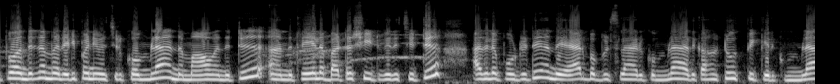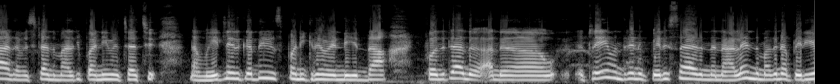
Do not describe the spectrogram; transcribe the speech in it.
இப்போ வந்துட்டு நம்ம ரெடி பண்ணி வச்சுருக்கோம்ல அந்த மாவு வந்துட்டு அந்த ட்ரேயில் பட்டர் ஷீட் விரிச்சிட்டு அதில் போட்டுட்டு அந்த ஏர் பபிள்ஸ்லாம் இருக்கும்ல அதுக்காக டூத் பிக் இருக்கும்ல அதை வச்சுட்டு அந்த மாதிரி பண்ணி வச்சாச்சு. நம்ம வீட்டில் இருக்கிறது யூஸ் பண்ணிக்கிற வேண்டியது தான் இப்போ வந்துட்டு அந்த அந்த ட்ரே வந்துட்டு எனக்கு பெருசாக இருந்தனால இந்த மாதிரி நான் பெரிய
